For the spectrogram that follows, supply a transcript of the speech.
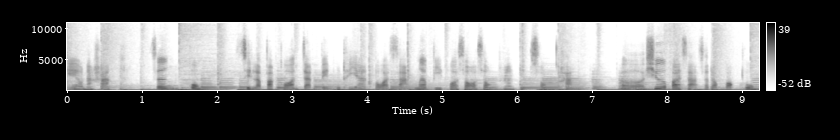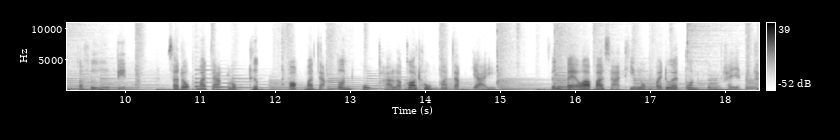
แก้วนะคะ ซึ่งกรมศิลปากรจัดเป็นอุทยานประวัติศาสตร์เมื่อปี พศ 2562 ค่ะ เอ่อชื่อปราสาทสะดอกก๊อกทมก็คือเป็นสะดกมาจากลกทึบก๊อกมาจากต้นกุกค่ะ แล้วก็ทมมาจากใหญ่ ซึ่งแปลว่าปราสาทที่ลกไปด้วยต้นกุกข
